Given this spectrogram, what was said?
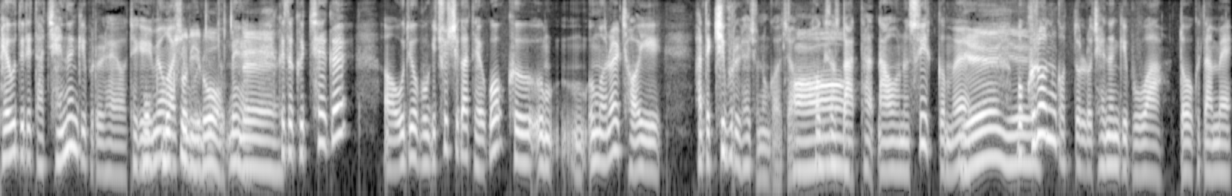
배우들이 다 재능 기부를 해요. 되게 목, 유명하신 목소리로. 분들도. 네. 네. 그래서 그 책을 어, 오디오북이 출시가 되고 그 음, 음원을 저희 한테 기부를 해주는 거죠. 아. 거기서 나타 나오는 수익금을 예, 예. 뭐 그런 것들로 재능 기부와 또 그다음에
